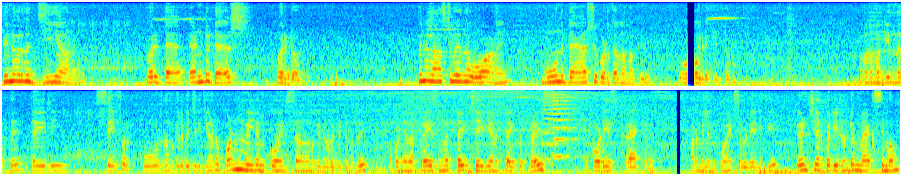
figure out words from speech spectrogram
പിന്നെ വരുന്നത് ജി ആണ്. ഒരു രണ്ട് ഡാഷ് ഒരു ഡോട്ട് പിന്നെ ലാസ്റ്റ് വരുന്ന ഒ ആണ്. മൂന്ന് ഡാഷ് കൊടുത്താൽ നമുക്ക് ഒ ഇവിടെ കിട്ടും. അപ്പോൾ നമുക്ക് ഇന്നത്തെ ഡെയിലി സേഫർ കോഡ് നമുക്ക് ലഭിച്ചിരിക്കുകയാണ്. വൺ മില്യൺ കോയിൻസ് ആണ് നമുക്ക് ഇതിലൂടെ കിട്ടുന്നത്. അപ്പോൾ ഞാൻ പ്രൈസ് ഒന്ന് ടൈപ്പ് ചെയ്യുകയാണ്. Type the prize code is cracked one million coins ഇവിടെ എനിക്ക് ഏൺ ചെയ്യാൻ പറ്റിയിട്ടുണ്ട്. മാക്സിമം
